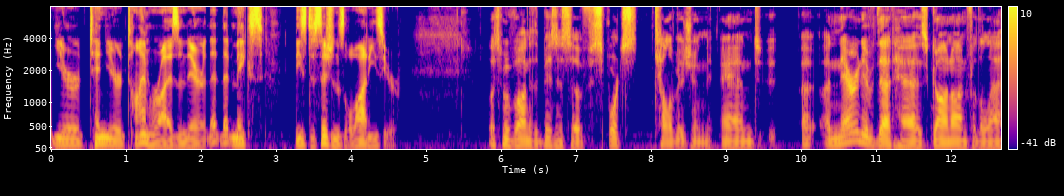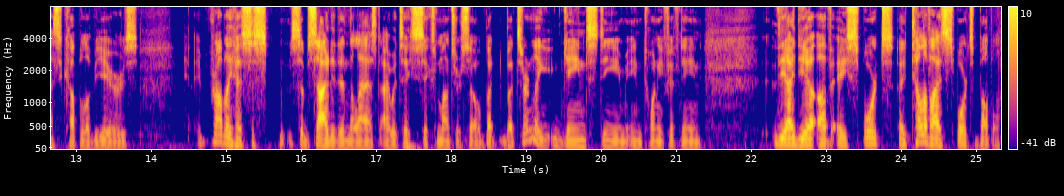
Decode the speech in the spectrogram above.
year, 10 year time horizon there, that, that makes these decisions a lot easier. Let's move on to the business of sports television and a, uh, a narrative that has gone on for the last couple of years it probably has subsided in the last, I would say, six months or so, but but certainly gained steam in 2015. The idea of a sports, a televised sports bubble,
